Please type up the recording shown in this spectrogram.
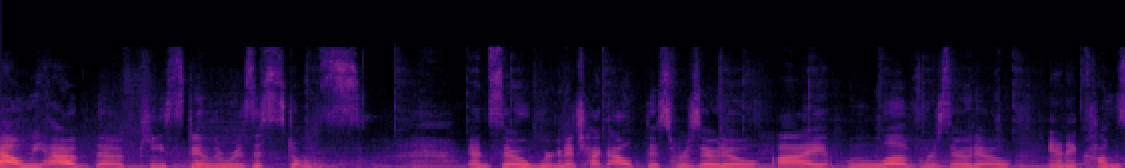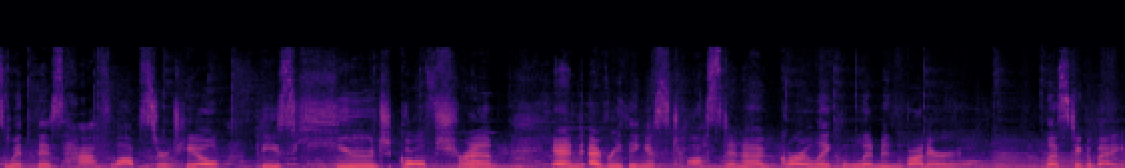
Now we have the piece de la resistance. And so we're gonna check out this risotto. I love risotto, and it comes with this half lobster tail, these huge Gulf shrimp, and everything is tossed in a garlic lemon butter. Let's take a bite.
